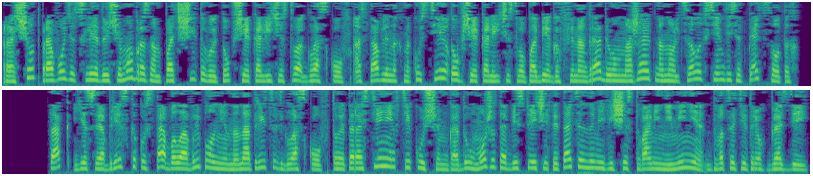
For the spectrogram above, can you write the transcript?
Расчет проводят следующим образом, подсчитывают общее количество глазков, оставленных на кусте, общее количество побегов винограда умножают на 0,75. Так, если обрезка куста была выполнена на 30 глазков, то это растение в текущем году может обеспечить питательными веществами не менее 23 гроздей.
